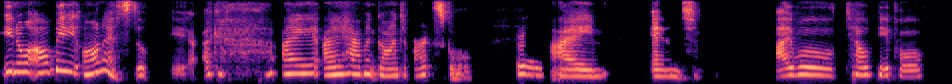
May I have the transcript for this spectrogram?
you know, I'll be honest. I I haven't gone to art school. Right. I and I will tell people,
